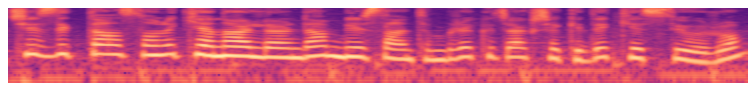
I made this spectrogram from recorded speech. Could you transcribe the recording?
Çizdikten sonra kenarlarından 1 santim bırakacak şekilde kesiyorum.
